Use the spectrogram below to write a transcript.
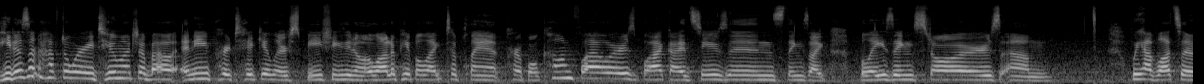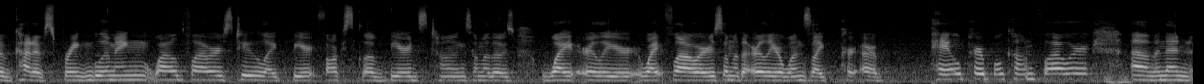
he doesn't have to worry too much about any particular species. You know, a lot of people like to plant purple coneflowers, black eyed Susans, things like blazing stars. Um, we have lots of kind of spring blooming wildflowers too, like beard, foxglove, beard's tongue, some of those white earlier white flowers, some of the earlier ones like per, uh, pale purple coneflower. Mm-hmm. Um, and then,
